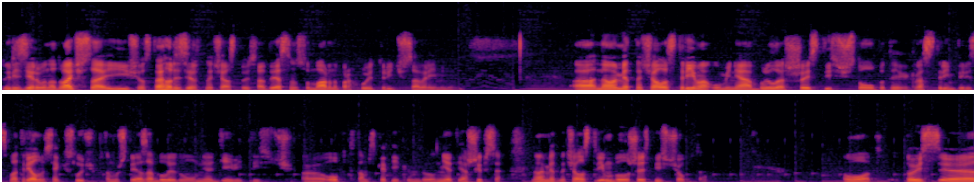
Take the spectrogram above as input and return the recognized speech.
резервы на 2 часа и еще ставил резерв на час. То есть, соответственно, суммарно проходит 3 часа времени. А, на момент начала стрима у меня было 6100 опыта. Я как раз стрим пересмотрел на всякий случай, потому что я забыл, я думал, у меня 9000 э, опыта там с копейками было. Нет, я ошибся. На момент начала стрима было 6000 опыта. Вот. То есть э,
